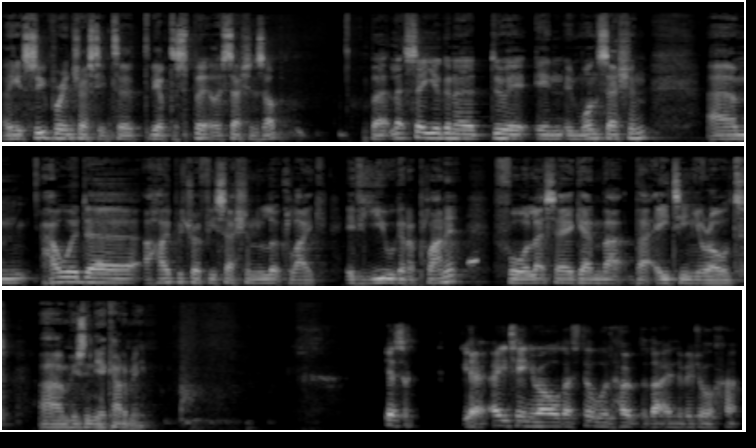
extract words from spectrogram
I think it's super interesting to to be able to split those sessions up. But let's say you're going to do it in in one session. Um, how would uh, a hypertrophy session look like if you were going to plan it for, let's say, again that that 18 year old um, who's in the academy? Yes, yeah, 18 year old. I still would hope that that individual ha-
